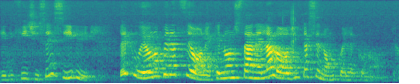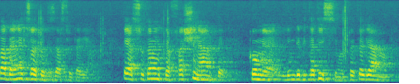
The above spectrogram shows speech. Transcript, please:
edifici sensibili, per cui è un'operazione che non sta nella logica se non quella economica. Va bene, il solito disastro italiano. È assolutamente affascinante come l'indebitatissimo Stato italiano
